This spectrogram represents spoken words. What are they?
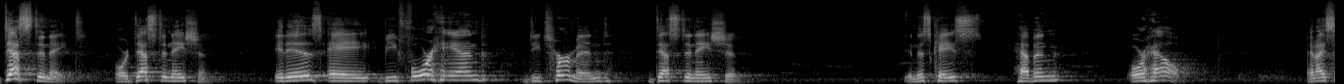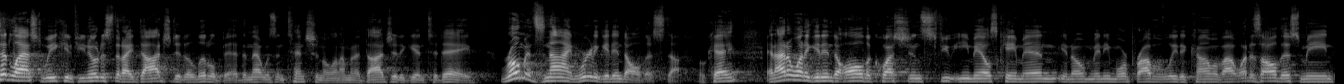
destinate or destination. It is a beforehand determined destination. In this case, heaven or hell. And I said last week, if you notice that I dodged it a little bit, and that was intentional, and I'm going to dodge it again today. Romans 9, we're going to get into all this stuff, okay? And I don't want to get into all the questions. A few emails came in, you know, many more probably to come about what does all this mean.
